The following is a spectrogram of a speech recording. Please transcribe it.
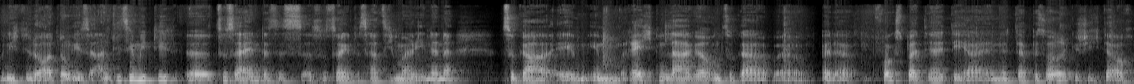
nicht in Ordnung ist, Antisemit äh, zu sein. Das ist äh, sozusagen, das hat sich mal in einer sogar im, im rechten Lager und sogar äh, bei der Volkspartei, die ja eine der besondere Geschichte auch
